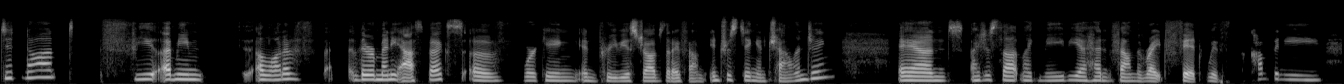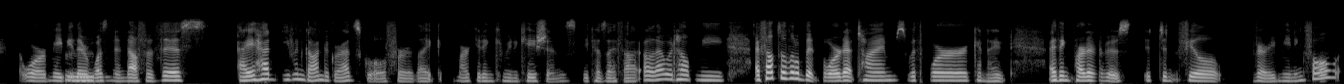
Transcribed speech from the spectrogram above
did not feel, I mean, a lot of there are many aspects of working in previous jobs that I found interesting and challenging. And I just thought like maybe I hadn't found the right fit with a company, or maybe mm. there wasn't enough of this. I had even gone to grad school for like marketing communications because I thought, oh, that would help me. I felt a little bit bored at times with work, and I, I think part of it was it didn't feel very meaningful.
